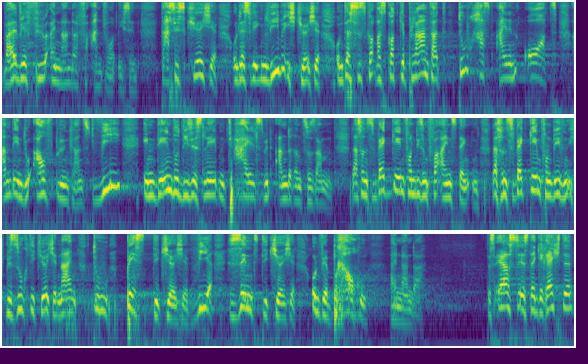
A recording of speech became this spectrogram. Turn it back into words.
weil wir füreinander verantwortlich sind. Das ist Kirche und deswegen liebe ich Kirche und das ist, was Gott geplant hat. Du hast einen Ort, an dem du aufblühen kannst, wie indem du dieses Leben teilst mit anderen zusammen. Lass uns weggehen von diesem Vereinsdenken. Lass uns weggehen von diesem, ich besuche die Kirche. Nein, du bist die Kirche. Wir sind die Kirche und wir brauchen einander. Das erste ist, der Gerechte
